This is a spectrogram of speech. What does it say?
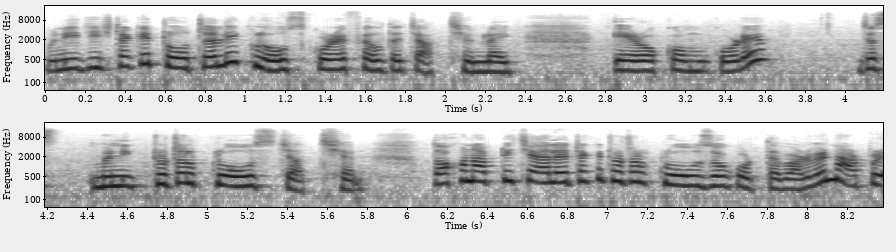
মানে এই জিনিসটাকে টোটালি ক্লোজ করে ফেলতে চাচ্ছেন লাইক এরকম করে। জাস্ট মানে টোটাল ক্লোজ যাচ্ছেন তখন আপনি চাইলে এটাকে টোটাল ক্লোজও করতে পারবেন। তারপর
